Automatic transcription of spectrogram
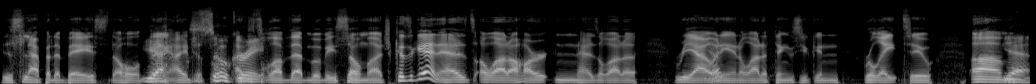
the slap of the bass, the whole thing. Yeah, I just, so I great. just love that movie so much because again, it has a lot of heart and has a lot of reality and a lot of things you can relate to. Um, yeah,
